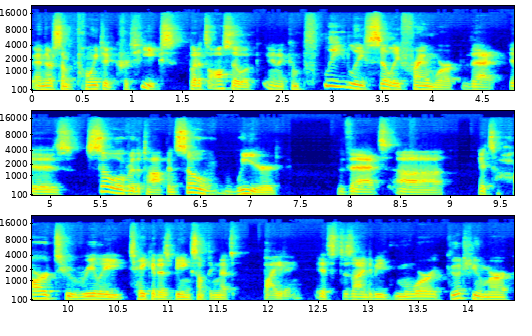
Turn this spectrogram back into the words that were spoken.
and there's some pointed critiques, but it's also in a completely silly framework that is so over the top and so weird that uh, it's hard to really take it as being something that's biting. It's designed to be more good humor,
